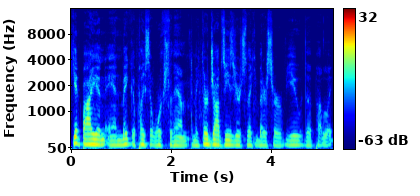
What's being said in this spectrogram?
get buy-in and make a place that works for them to make their jobs easier, so they can better serve you, the public.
